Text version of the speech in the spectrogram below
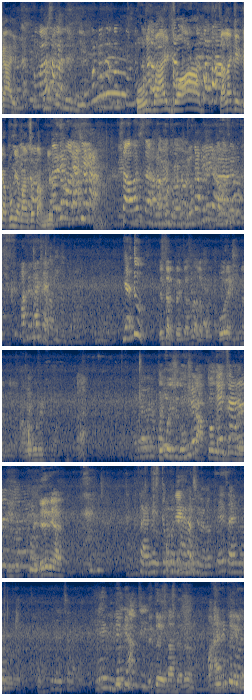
काय. ओ माय गॉड चला केक कापून घ्या माणसं थांबले कधी माझी? सहा वाजता. जादू. ते सरप्राईज कसं झालं पण? फोर ऍक्टिंग झाला? ते पैसे दोनशे कापतो आई कुठे गेली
